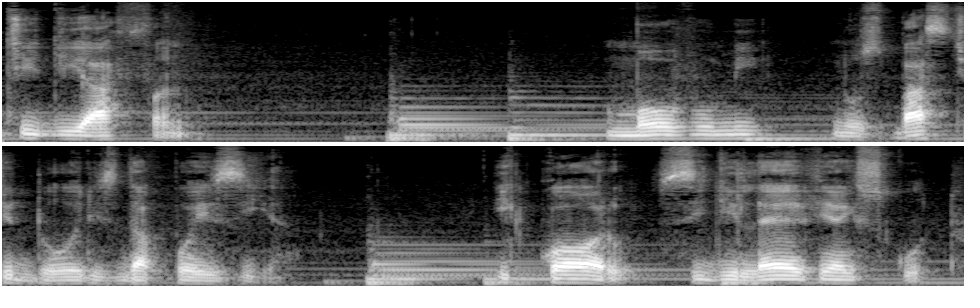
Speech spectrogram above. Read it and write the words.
Limite diáfano. Movo-me nos bastidores da poesia e coro se de leve a escuto.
